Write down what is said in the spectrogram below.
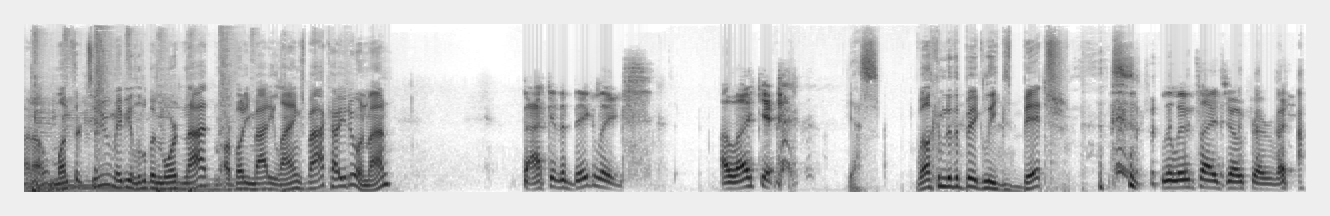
I don't know, a month or two, maybe a little bit more than that. Our buddy Matty Lang's back. How you doing, man? Back in the big leagues. I like it. Yes. Welcome to the big leagues, bitch. Little inside joke for everybody.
